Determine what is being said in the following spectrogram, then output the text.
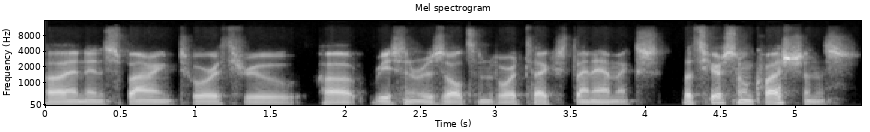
uh, and inspiring tour through uh, recent results in vortex dynamics. Let's hear some questions.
